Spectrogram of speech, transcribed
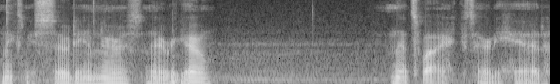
Makes me so damn nervous. There we go. And that's why, because I already had.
